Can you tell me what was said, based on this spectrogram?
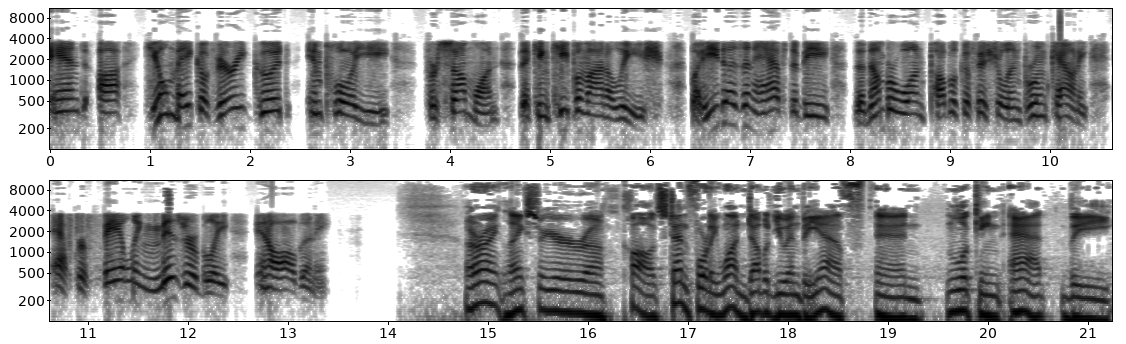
And uh, he'll make a very good employee for someone that can keep him on a leash. But he doesn't have to be the number one public official in Broome County after failing miserably in Albany. All right, thanks for your uh, call. It's 1041 WNBF, and looking at the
